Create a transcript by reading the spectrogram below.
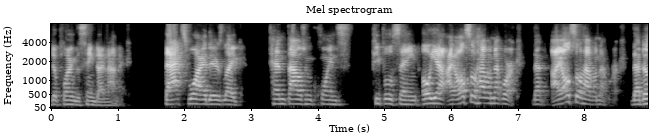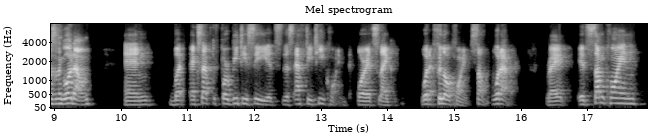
deploying the same dynamic. That's why there's like 10,000 coins, people saying, oh, yeah, I also have a network that I also have a network that doesn't go down. And, but except for BTC, it's this FTT coin or it's like what Filecoin, some whatever, right? It's some coin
